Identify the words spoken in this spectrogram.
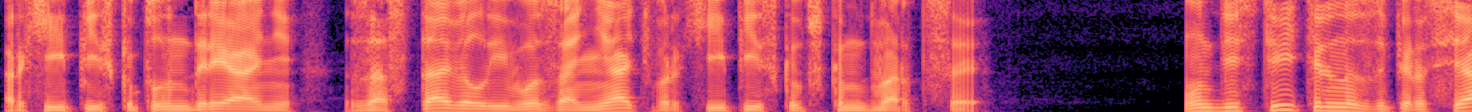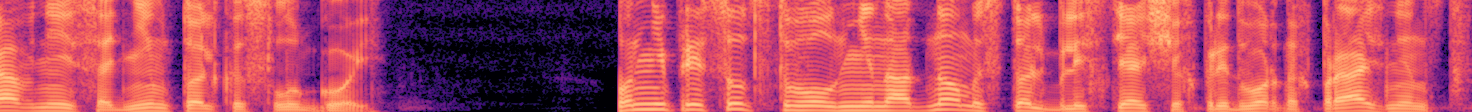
архиепископ Ландриани, заставил его занять в архиепископском дворце. Он действительно заперся в ней с одним только слугой. Он не присутствовал ни на одном из столь блестящих придворных празднеств,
